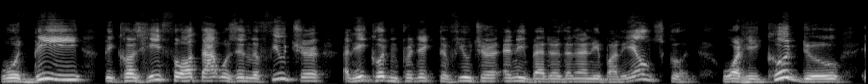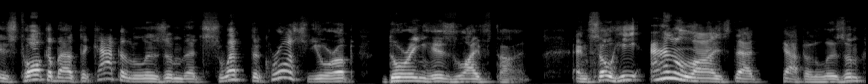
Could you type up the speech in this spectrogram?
would be because he thought that was in the future and he couldn't predict the future any better than anybody else could. What he could do is talk about the capitalism that swept across Europe during his lifetime. And so he analyzed that capitalism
